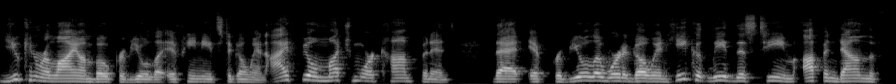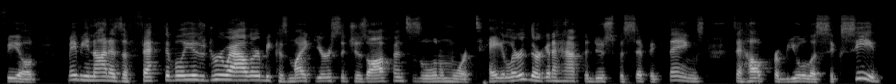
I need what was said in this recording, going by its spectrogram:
you can rely on Beau Pribula if he needs to go in. I feel much more confident that if Pribula were to go in, he could lead this team up and down the field. Maybe not as effectively as Drew Allar because Mike Yurcich's offense is a little more tailored. They're going to have to do specific things to help Pribula succeed,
